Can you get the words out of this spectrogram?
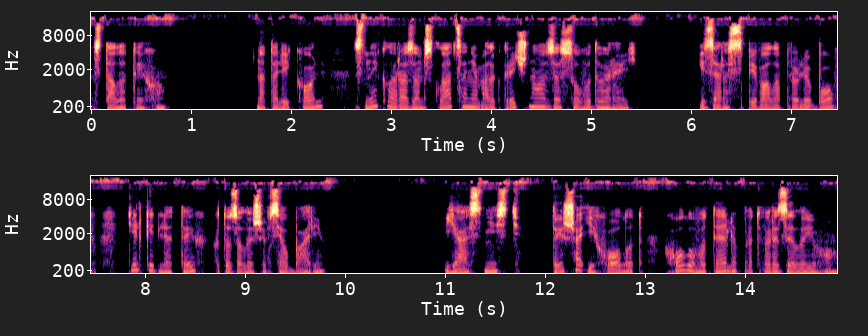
Стало тихо. Наталі Коль зникла разом з клацанням електричного засуву дверей і зараз співала про любов тільки для тих, хто залишився в барі. Ясність, тиша і холод холу готелю протверезили його.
